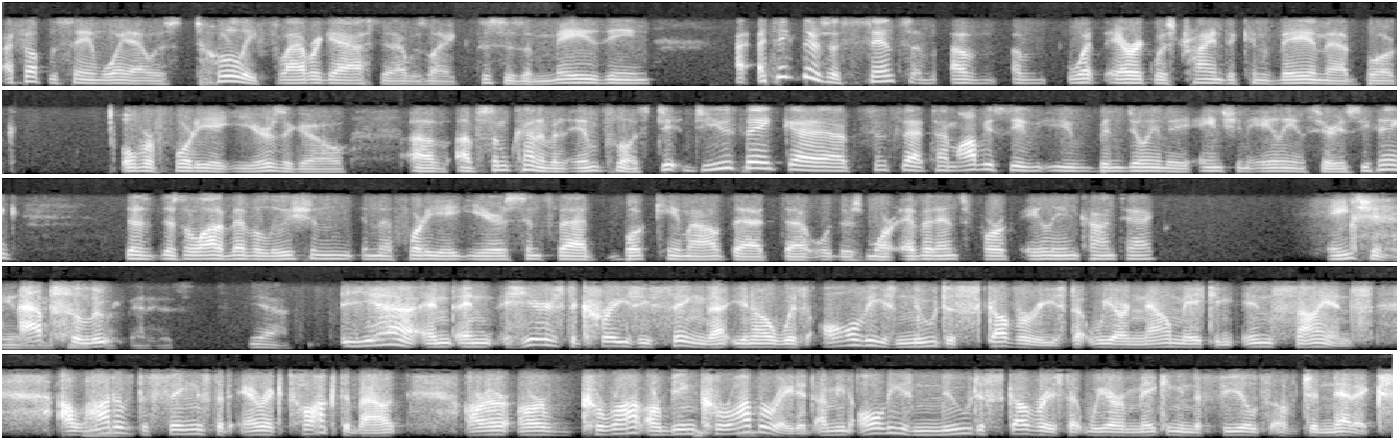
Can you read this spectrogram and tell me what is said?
I felt the same way. I was totally flabbergasted. I was like, "This is amazing." I, I think there's a sense of, of of what Eric was trying to convey in that book over 48 years ago of of some kind of an influence. Do do you think uh, since that time? Obviously, you've been doing the Ancient Alien series. Do you think there's there's a lot of evolution in the 48 years since that book came out that uh, there's more evidence for alien contact. Ancient alien absolutely that is. Yeah Yeah, and and here's the crazy thing that you know with all these new discoveries that we are now making in science, a lot of the things that Eric talked about are are corro- are being corroborated. I mean, all these new discoveries that we are making in the fields of genetics,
